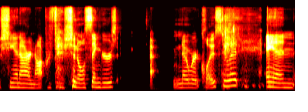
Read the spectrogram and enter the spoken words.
she and I are not professional singers, uh, nowhere close to it and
